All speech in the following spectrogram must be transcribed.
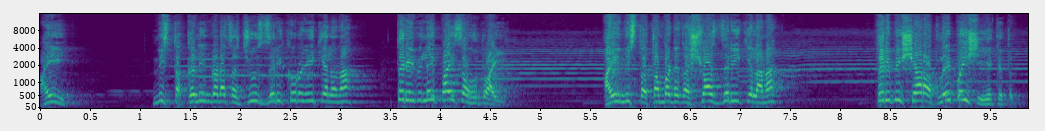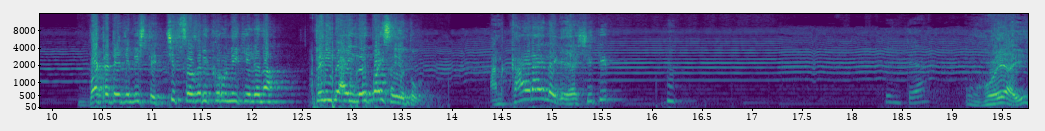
आई नुसता कलिंगडाचा ज्यूस जरी करून हे केला ना तरी बी लय पैसा होतो आई. आई नुसता टमाट्याचा श्वास जरी केला ना तरी बी शहरात लय पैसे येतात. बटाट्याचे नुसते चिप्स जरी करून हे केले ना तरी बी आई लय पैसा येतो. आणि काय राहिलंय का या शेतीत? पिंट्या. होय आई.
